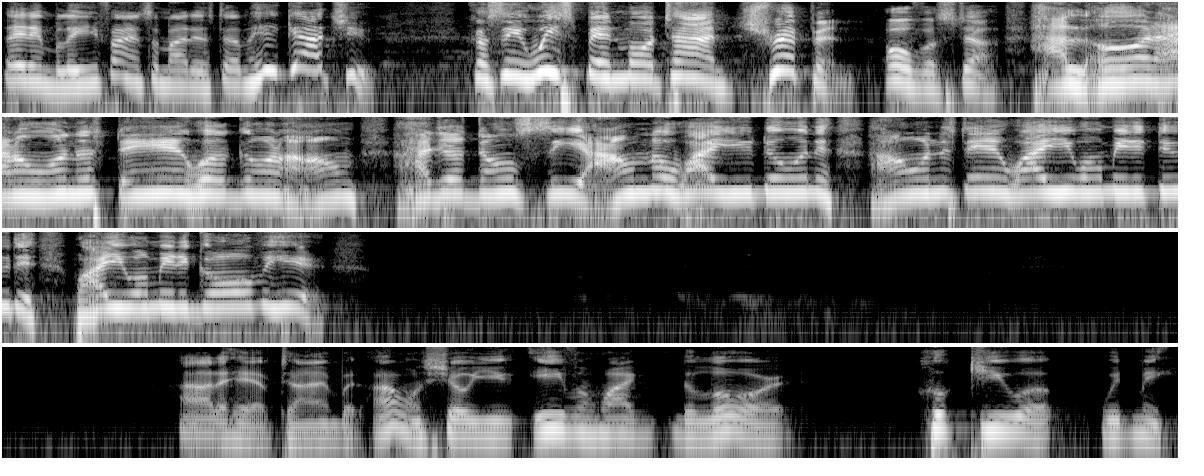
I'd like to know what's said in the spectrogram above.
They didn't believe you. Find somebody else tell them, He got you. Because, see, we spend more time tripping over stuff. Hi, Lord, I don't understand what's going on. I just don't see. I don't know why you're doing it. I don't understand why you want me to do this. Why you want me to go over here. I ought to have time, but I want to show you even why the Lord hooked you up with me.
